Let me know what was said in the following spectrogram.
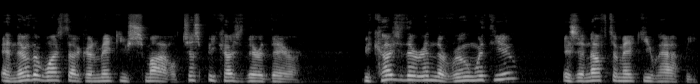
and they're the ones that are going to make you smile just because they're there. Because they're in the room with you is enough to make you happy.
